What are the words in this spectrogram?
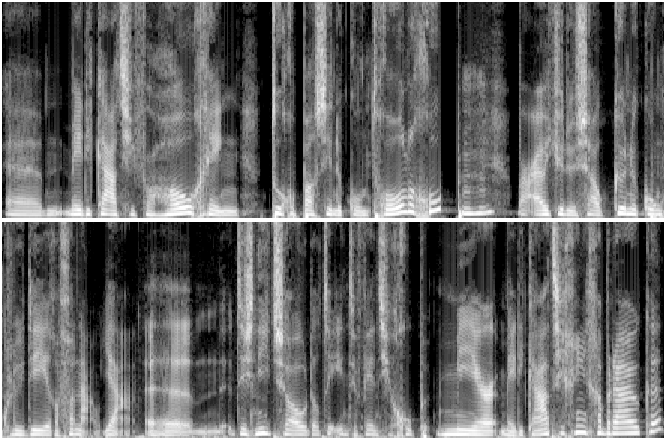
um, medicatieverhoging toegepast in de controlegroep. Mm -hmm. Waaruit je dus zou kunnen concluderen van, nou ja, uh, het is niet zo dat de interventiegroep meer medicatie ging gebruiken.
